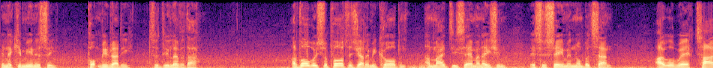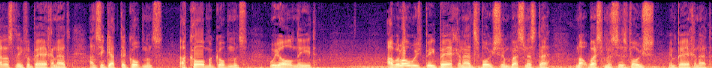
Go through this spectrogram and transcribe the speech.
in the community put me ready to deliver that. I've always supported Jeremy Corbyn and my determination It's the same in number 10. I will work tirelessly for Birkenhead and to get the government, a common government, we all need. I will always be Birkenhead's voice in Westminster, not Westminster's voice in Birkenhead.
